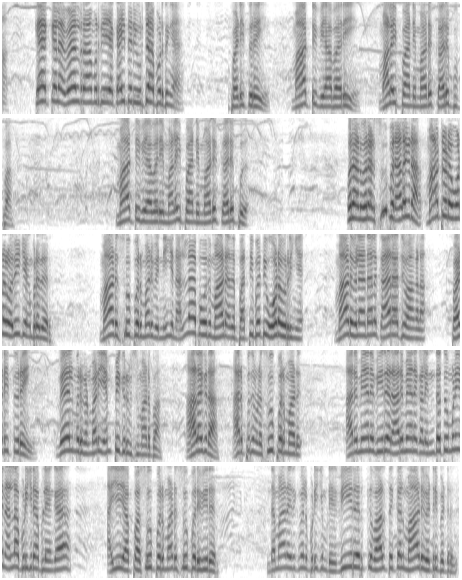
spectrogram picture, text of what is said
கேட்கல வேல் ராமூர்த்தியை கைத்தடி உற்சாகப்படுத்துங்க. படித்துறை மாட்டு வியாபாரி மலைப்பாண்டி மாடு கருப்புப்பா. மாட்டு வியாபாரி மலைப்பாண்டி மாடு கருப்பு. ஒரு ஆள் ஒரு ஆள் சூப்பர் அழகுடா. மாட்டோட ஓனர் ஒதுக்கிங்க பிரதர் மாடு சூப்பர் மாடு நீங்க நல்லா போகுது மாடு. அதை பத்தி பத்தி ஓட விடுறீங்க. மாடு விளையாண்டாலும் காராச்சும் வாங்கலாம். படித்துறை வேல்முருகன் மாடு எம்பி குரூப்ஸ் மாடுப்பா. அழகுடா. அற்புதம் சூப்பர் மாடு. அருமையான வீரர் அருமையான கலை. இந்த தும்பளையும் நல்லா பிடிக்கிறாப்லையங்க ஐயோ அப்பா சூப்பர் மாடு சூப்பர் வீரர். இந்த மாடு இதுக்கு மேல பிடிக்க முடியாது. வீரருக்கு வாழ்த்துக்கள் மாடு வெற்றி பெற்றது.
